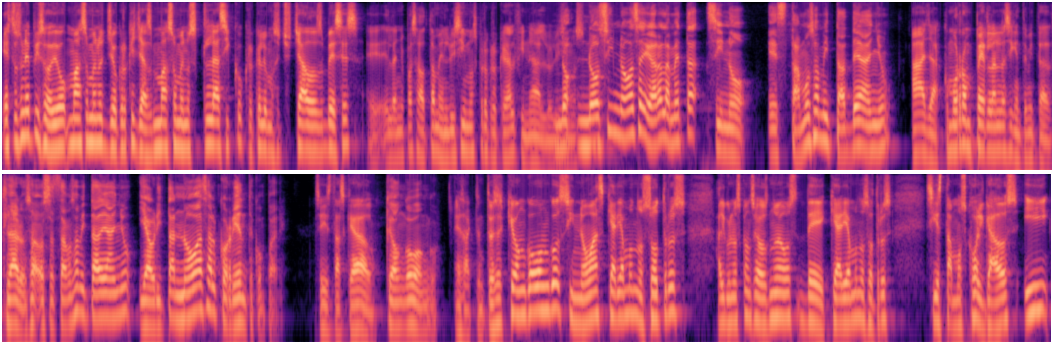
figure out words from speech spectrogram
Esto es un episodio más o menos, yo creo que ya es más o menos clásico, creo que lo hemos hecho ya dos veces, eh, el año pasado también lo hicimos, pero creo que al final lo No, hicimos. no si no vas a llegar a la meta, sino estamos a mitad de año. Ah, ya, ¿cómo romperla en la siguiente mitad? Claro, o sea, o sea, estamos a mitad de año y ahorita no vas al corriente, compadre. Sí, estás quedado. Que hongo bongo. Exacto. Entonces, ¿qué hongo bongo? Si no vas, ¿qué haríamos nosotros? Algunos consejos nuevos de qué haríamos nosotros si estamos colgados y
